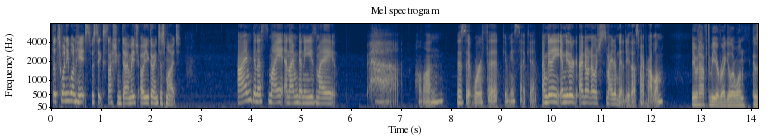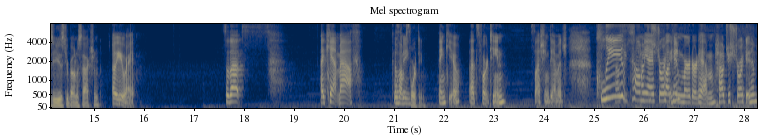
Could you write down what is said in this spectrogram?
the 21 hits for six slashing damage. Are you going to smite? I'm gonna smite, and I'm gonna use my. hold on. Is it worth it? Give me a second. I'm gonna. I'm either. I don't know which smite I'm gonna do. That's my problem. It would have to be a regular one because you used your bonus action. Oh, you're right. So that's. I can't math because I'm 14. 14. Thank you. That's 14 slashing damage. Please you- tell me I fucking him? murdered him. How'd you strike at him?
